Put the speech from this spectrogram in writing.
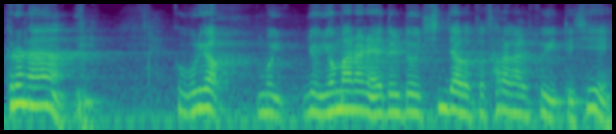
그러나 그 우리가 뭐 요만한 애들도 신자로서 살아갈 수 있듯이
